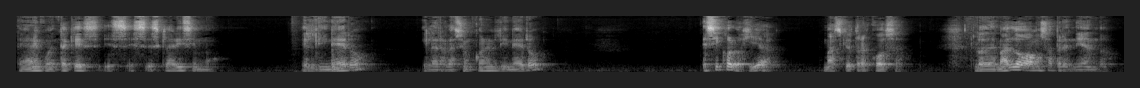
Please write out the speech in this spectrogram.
Tengan en cuenta que es, es, es clarísimo el dinero y la relación con el dinero es psicología más que otra cosa. Lo demás lo vamos aprendiendo.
